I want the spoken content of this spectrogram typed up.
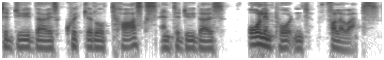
to do those quick little tasks and to do those all important follow ups.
